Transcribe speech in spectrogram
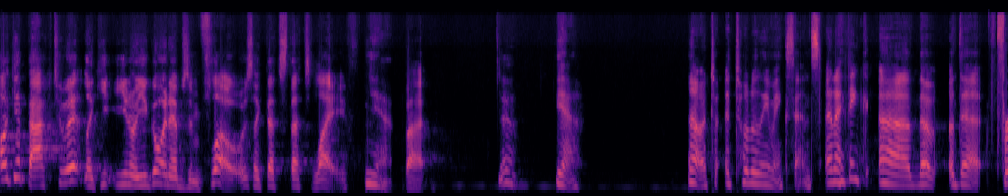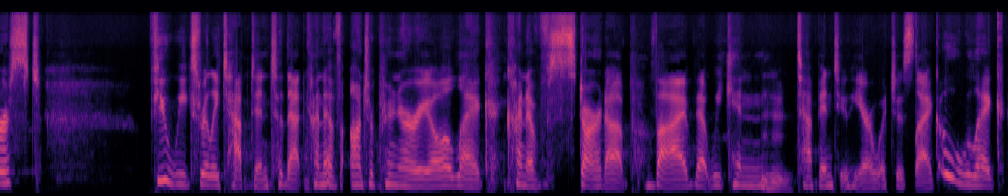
I'll get back to it. Like you, you know, you go in ebbs and flows. Like that's that's life. Yeah. But yeah. Yeah. No, it, it totally makes sense. And I think uh, the the first few weeks really tapped into that kind of entrepreneurial, like kind of startup vibe that we can Mhm. tap into here, which is like, oh, like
